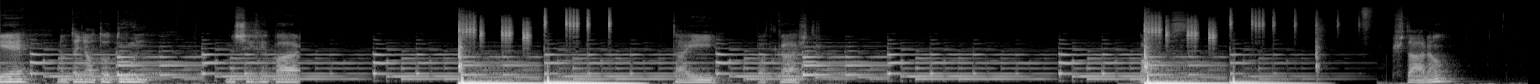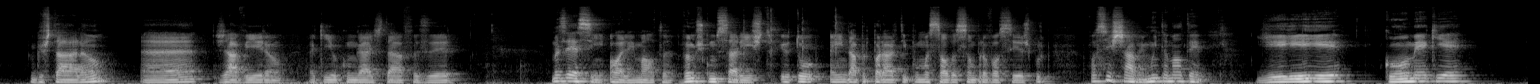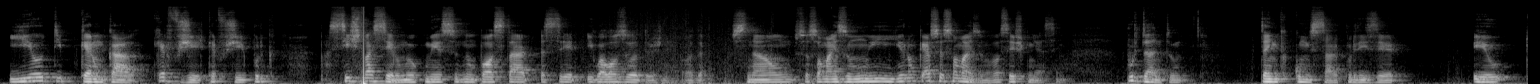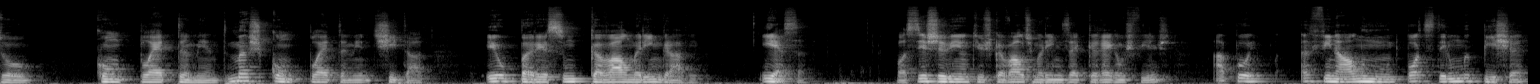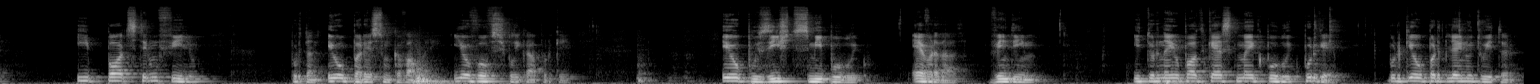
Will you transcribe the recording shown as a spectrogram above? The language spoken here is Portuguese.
Yeah, não tenho autotune, mas sei repar. Tá aí, podcast. Gostaram? Gostaram? Ah, já viram aqui o que um gajo está a fazer. Mas é assim, olhem malta, vamos começar isto. Eu estou ainda a preparar tipo uma saudação para vocês, porque vocês sabem, muita malta é yeah, yeah, yeah, como é que é? E eu tipo quero um bocado, quero fugir, quero fugir porque pá, se isto vai ser o meu começo, não posso estar a ser igual aos outros, né? Ou senão sou só mais um e eu não quero ser só mais um, vocês conhecem. Portanto, tenho que começar por dizer eu estou completamente, mas completamente excitado. Eu pareço um cavalo marinho grávido. E essa? Vocês sabiam que os cavalos marinhos é que carregam os filhos? Ah, pois. Afinal, no mundo pode-se ter uma picha e pode-se ter um filho. Portanto, eu pareço um cavalo marinho. E eu vou-vos explicar porquê. Eu pus isto semi-público. É verdade. Vendi-me. E tornei o podcast meio que público. Porquê? Porque eu partilhei no Twitter.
